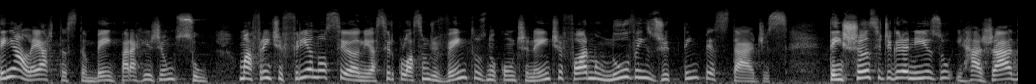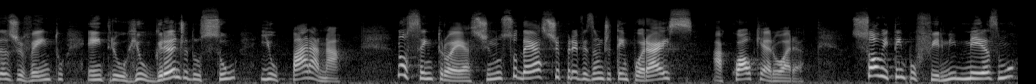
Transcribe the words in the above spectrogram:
Tem alertas também para a região sul. Uma frente fria no oceano e a circulação de ventos no continente formam nuvens de tempestades. Tem chance de granizo e rajadas de vento entre o Rio Grande do Sul e o Paraná. No centro-oeste e no sudeste, previsão de temporais a qualquer hora. Sol e tempo firme mesmo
